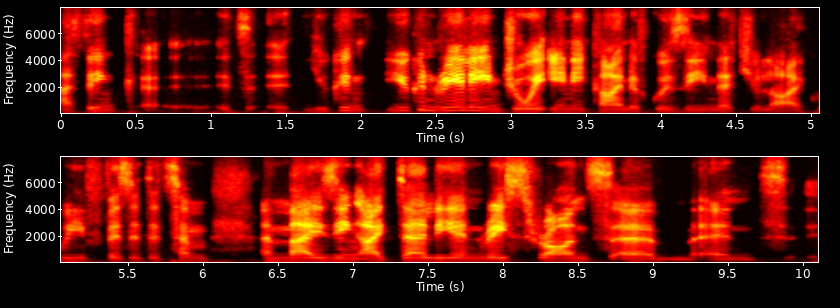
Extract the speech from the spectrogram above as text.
I think uh, it's it, you can you can really enjoy any kind of cuisine that you like. We've visited some amazing Italian restaurants, um, and uh,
